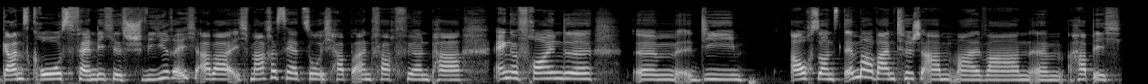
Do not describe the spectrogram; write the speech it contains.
ganz groß fände ich es schwierig, aber ich mache es jetzt so, ich habe einfach für ein paar enge Freunde, ähm, die auch sonst immer beim Tischabendmahl waren, ähm, habe ich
